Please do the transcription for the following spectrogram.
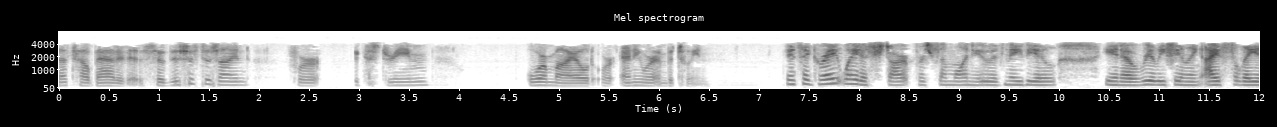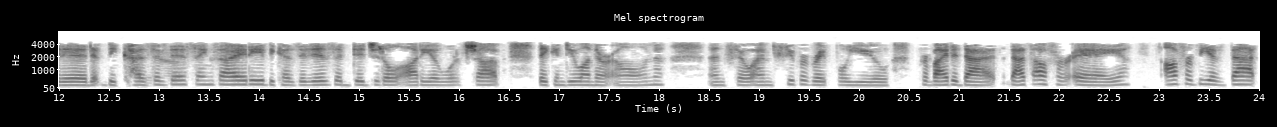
That's how bad it is. So this is designed for extreme or mild or anywhere in between. It's a great way to start for someone who is maybe, you know, really feeling isolated because yeah. of this anxiety, because it is a digital audio workshop they can do on their own. And so I'm super grateful you provided that. That's offer A. Offer B is that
